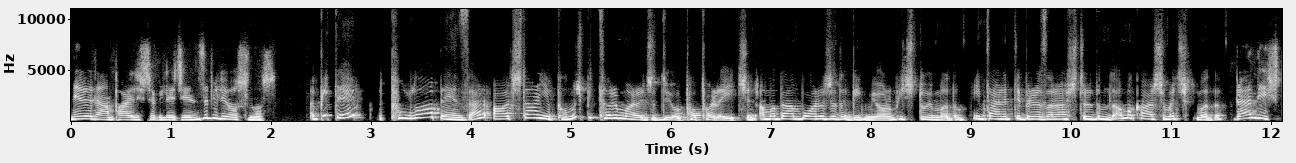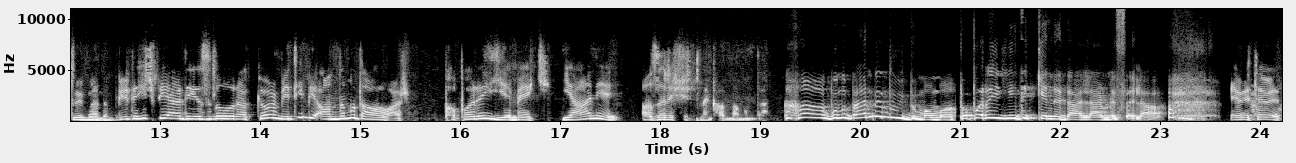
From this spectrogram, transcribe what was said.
Nereden paylaşabileceğinizi biliyorsunuz. Bir de pulluğa benzer ağaçtan yapılmış bir tarım aracı diyor papara için. Ama ben bu aracı da bilmiyorum. Hiç duymadım. İnternette biraz araştırdım da ama karşıma çıkmadı. Ben de hiç duymadım. Bir de hiçbir yerde yazılı olarak görmediği bir anlamı daha var. Paparayı yemek yani azar işitmek anlamında. Ha, bunu ben de duydum ama. Paparayı yedik gene derler mesela. Evet evet.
